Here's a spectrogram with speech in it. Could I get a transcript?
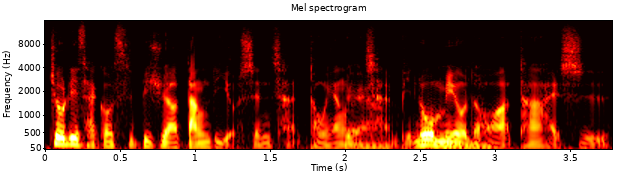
就地采购是必须要当地有生产同样的产品，如果没有的话，它还是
